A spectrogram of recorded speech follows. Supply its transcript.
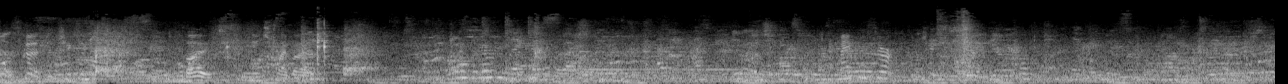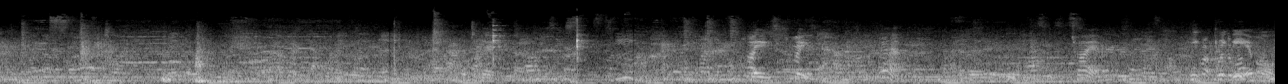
What's good, the chicken or the waffle? Both. You need to try both. Maple syrup Please, please. Yeah. Try it. Keep, keep eating more.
